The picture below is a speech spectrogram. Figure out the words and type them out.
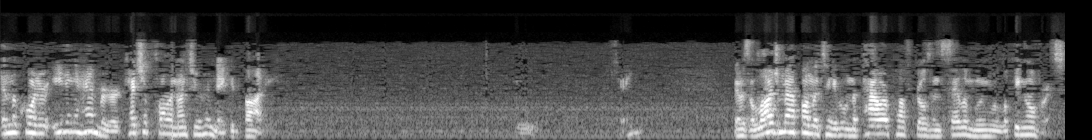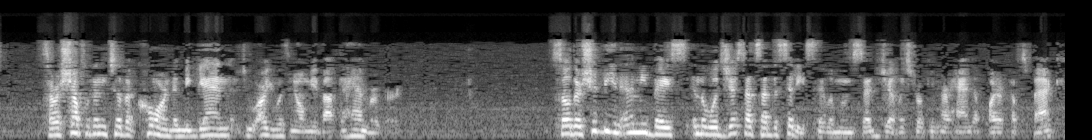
in the corner eating a hamburger, ketchup falling onto her naked body. Okay. There was a large map on the table, and the Powerpuff Girls and Sailor Moon were looking over it. Sarah shuffled into the corn and began to argue with Nomi about the hamburger. So there should be an enemy base in the woods just outside the city, Sailor Moon said, gently stroking her hand up Buttercup's back.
